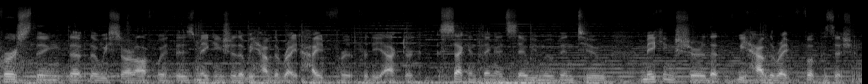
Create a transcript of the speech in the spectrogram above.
first thing that, that we start off with is making sure that we have the right height for, for the actor. The second thing I'd say we move into making sure that we have the right foot position.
